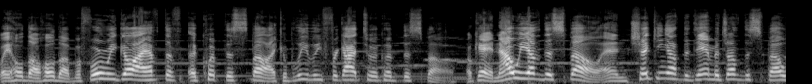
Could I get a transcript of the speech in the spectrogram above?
wait, hold on, hold on. Before we go, I have to equip this spell. I completely forgot to equip this spell. Okay, now we have this spell, and checking out the damage of the spell,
